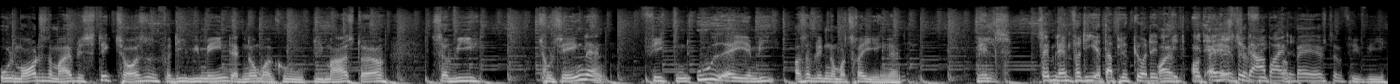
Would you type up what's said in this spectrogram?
Ole Mortensen og mig, blev stiktosset, fordi vi mente, at nummeret kunne blive meget større. Så vi tog til England, fik den ud af EMI, og så blev den nummer 3 i England. Vildt. Simpelthen fordi, at der blev gjort et, Og, et, et og, andet bagefter stykke fik, arbejde. og bagefter fik vi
